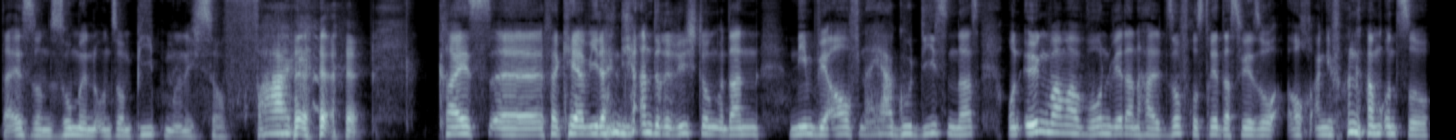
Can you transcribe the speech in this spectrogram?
da ist so ein Summen und so ein Piepen. Und ich so, fuck. Kreisverkehr äh, wieder in die andere Richtung und dann nehmen wir auf, naja, gut, dies und das. Und irgendwann mal wurden wir dann halt so frustriert, dass wir so auch angefangen haben, uns so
